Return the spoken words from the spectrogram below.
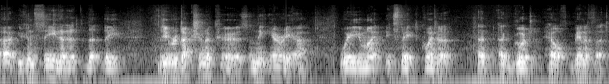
uh, you can see that, it, that the, the reduction occurs in the area where you might expect quite a, a, a good health benefit.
